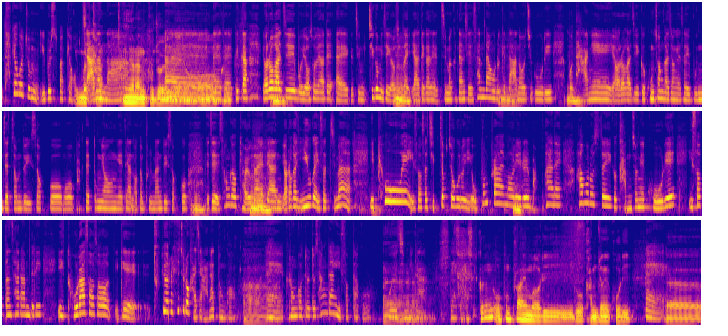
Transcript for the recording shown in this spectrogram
타격을 좀 입을 수밖에 없지 음. 뭐 다- 않았나. 당연한 구조였네요. 네, 그- 네. 그러니까 여러 가지 뭐 여소야대, 에, 그 지금 지금 이제 여소야대가 됐지만 그 당시에 3당으로 이렇게 나눠지고 우리 뭐 당의 여러 가지 그 공천 과정에서의 문제점도 있었고 뭐 박 대통령에 대한 어떤 불만도 있었고 이제 선거 결과에 대한 여러 가지 이유가 있었지만 이 표에 있어서 직접적으로 이 open primary를 막판에 함으로써의 그 감정의 골에 있었던 사람들이 이 돌아서서 이렇게 투표를 해주러 가지 않았던 거. 아. 네, 그런 것들도 상당히 있었다고 보여집니다. 네. 사실 그런 open primary로 감정의 골이 네. 어,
